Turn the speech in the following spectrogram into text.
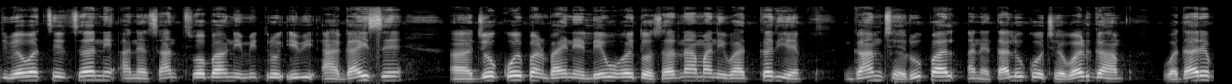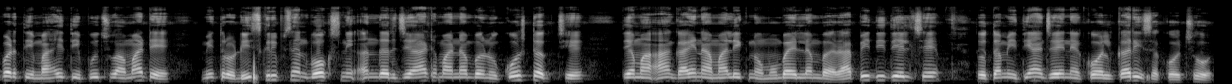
જ વ્યવસ્થિત સરની અને શાંત સ્વભાવની મિત્રો એવી આ ગાય છે. જો કોઈ પણ ભાઈને લેવું હોય તો સરનામાની વાત કરીએ. ગામ છે રૂપાલ અને તાલુકો છે વડગામ. વધારે પડતી માહિતી પૂછવા માટે મિત્રો ડિસ્ક્રિપ્શન બોક્સની અંદર જે આઠમા નંબરનું કોષ્ટક છે, તેમાં આ ગાયના માલિકનો મોબાઈલ નંબર આપી દીધેલ છે. તો તમે ત્યાં જઈને કોલ કરી શકો છો.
